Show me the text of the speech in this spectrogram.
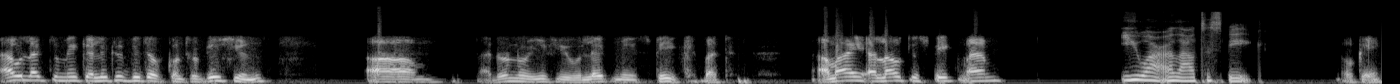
I would like to make a little bit of contribution. Um, I don't know if you will let me speak, but am I allowed to speak, ma'am? You are allowed to speak. Okay.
